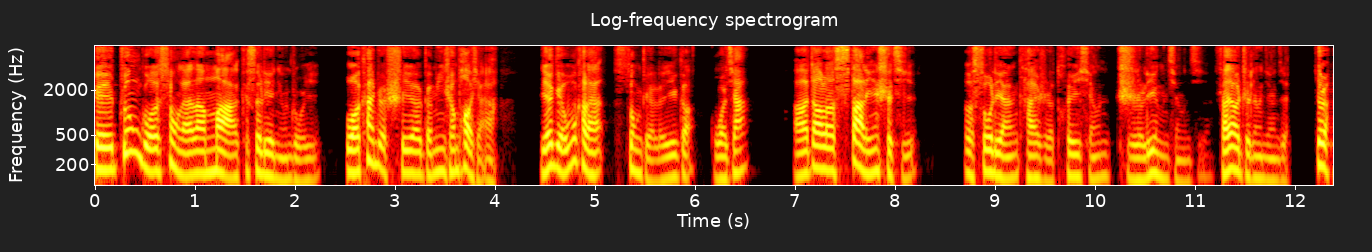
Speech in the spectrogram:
给中国送来了马克思列宁主义。我看这十月革命一声炮响啊，也给乌克兰送给了一个国家。啊，到了斯大林时期，呃，苏联开始推行指令经济。啥叫指令经济？就是。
